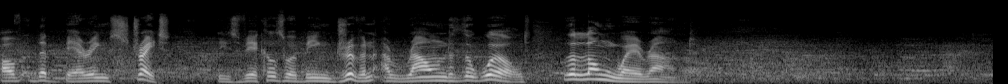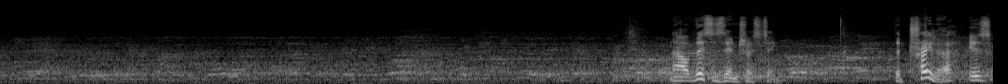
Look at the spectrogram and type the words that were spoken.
of the Bering Strait. These vehicles were being driven around the world, the long way around. Now, this is interesting. The trailer is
